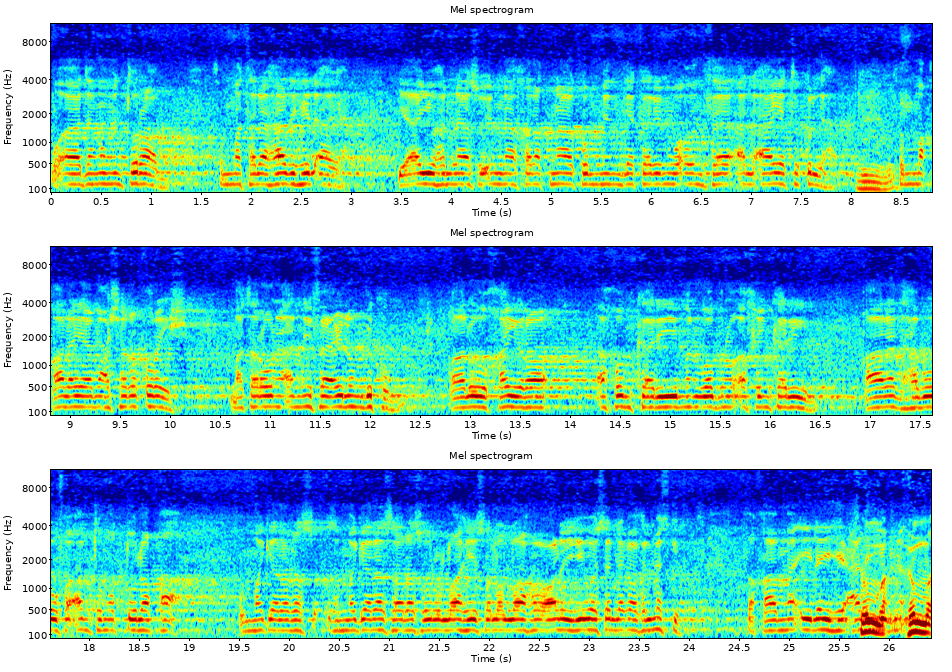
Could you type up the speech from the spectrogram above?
وآدم من تراب. ثم تلا هذه الآية يا أيها الناس إنا خلقناكم من ذكر وأنثى الآية كلها. ثم قال يا معشر قريش ما ترون أني فاعل بكم؟ قالوا خيرا أخ كريم وابن أخ كريم. قال اذهبوا فأنتم الطلقاء. ثم جلس, ثم جلس رسول الله صلى الله عليه وسلم في المسجد فقام إليه علي ثم ثم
